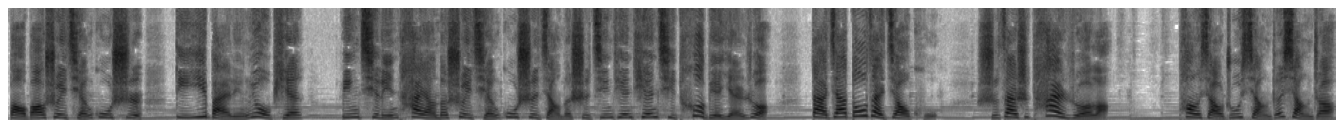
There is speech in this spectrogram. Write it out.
宝宝睡前故事第一百零六篇：冰淇淋太阳的睡前故事讲的是今天天气特别炎热，大家都在叫苦，实在是太热了。胖小猪想着想着，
